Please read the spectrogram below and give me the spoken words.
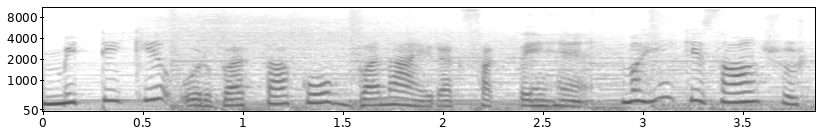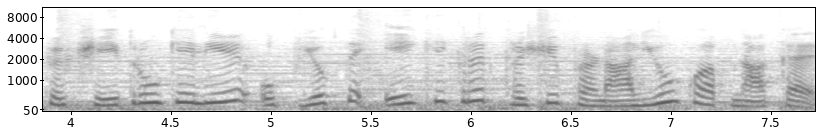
मिट्टी की उर्वरता को बनाए रख सकते हैं। वहीं किसान शुष्क क्षेत्रों के लिए उपयुक्त एकीकृत कृषि प्रणालियों को अपनाकर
